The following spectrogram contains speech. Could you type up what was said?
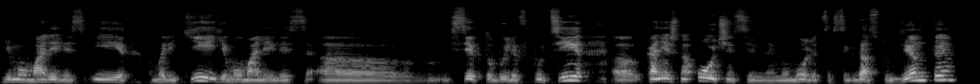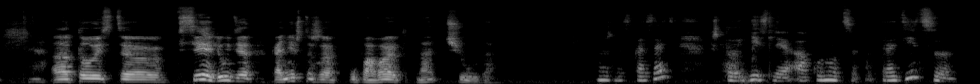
ему молились и моряки, ему молились э, все, кто были в пути. Э, конечно, очень сильно ему молятся всегда студенты. Э, то есть э, все люди, конечно же, уповают на чудо. Нужно сказать, что если окунуться в традицию,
